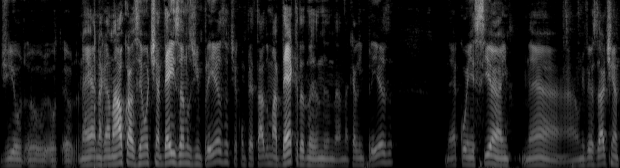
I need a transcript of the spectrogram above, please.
De eu, eu, eu, né, na, na ocasião eu tinha 10 anos de empresa, tinha completado uma década na, na, naquela empresa, né, conhecia, né, a universidade tinha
